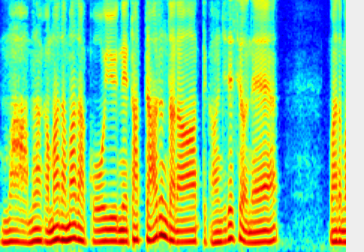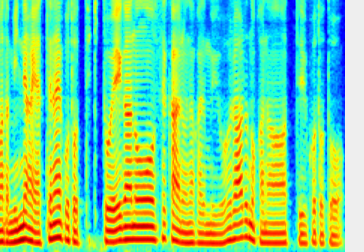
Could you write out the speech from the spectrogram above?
まあなんかまだまだこういうネタってあるんだなって感じですよね。まだまだみんながやってないことってきっと映画の世界の中でもいろいろあるのかなっていうことと。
